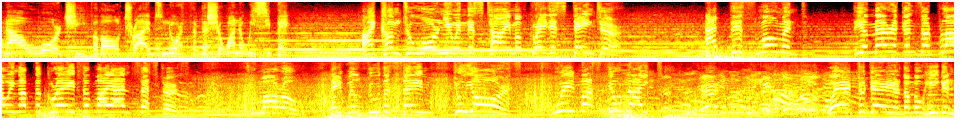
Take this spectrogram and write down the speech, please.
Now war chief of all tribes north of the Shawanawisipe. I come to warn you in this time of greatest danger. At this moment, the Americans are plowing up the graves of my ancestors. Tomorrow, they will do the same to yours. We must unite. Where today are the Mohegan,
